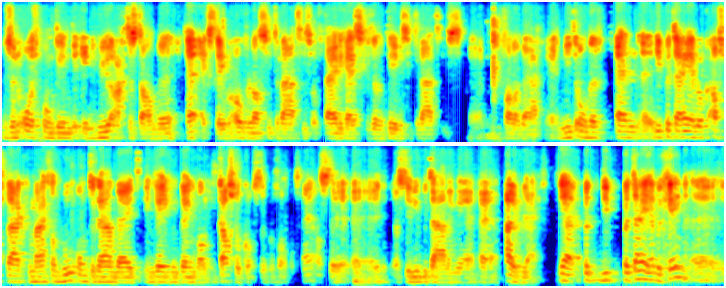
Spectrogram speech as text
zijn oorsprong vinden in huurachterstanden, extreme overlastsituaties of veiligheidsgerelateerde situaties eh, vallen daar eh, niet onder. En eh, die partijen hebben ook afspraken gemaakt van hoe om te gaan bij het in rekening brengen van incassokosten bijvoorbeeld, als, de, eh, als de huurbetalingen eh, uitblijven. Ja, die partijen hebben geen, eh,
